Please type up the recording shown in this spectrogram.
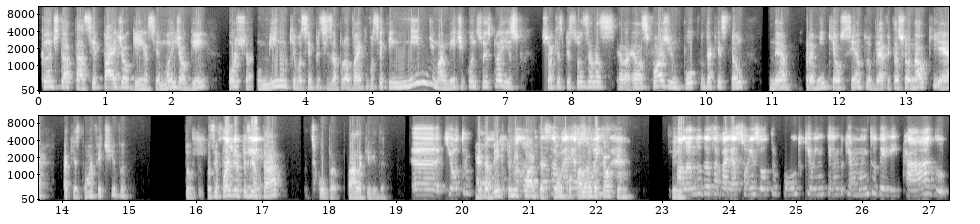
candidatar, ser pai de alguém, a ser mãe de alguém, poxa, o mínimo que você precisa provar é que você tem minimamente condições para isso. Só que as pessoas, elas, elas, elas fogem um pouco da questão, né, para mim, que é o centro gravitacional, que é a questão afetiva. Você pode me apresentar? Que... Desculpa, fala, querida. Uh, que outro ponto, Ainda bem que tu me corta, senão eu vou falando até o fim. Sim. Falando das avaliações, outro ponto que eu entendo que é muito delicado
